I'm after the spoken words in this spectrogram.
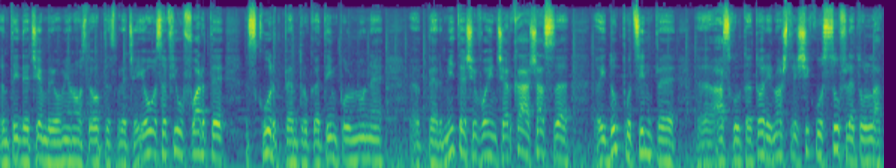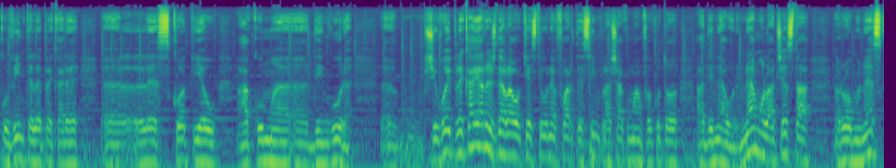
1 decembrie 1918. Eu o să fiu foarte scurt pentru că timpul nu ne uh, permite și voi încerca așa să îi duc puțin pe ascultătorii noștri și cu sufletul la cuvintele pe care le scot eu acum din gură gură. Uh, și voi pleca iarăși de la o chestiune foarte simplă, așa cum am făcut-o adineauri. Neamul acesta românesc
